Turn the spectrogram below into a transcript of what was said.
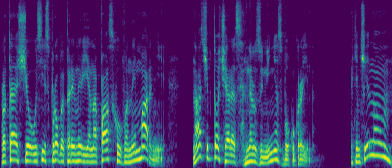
про те, що усі спроби перемир'я на Пасху вони марні, начебто через нерозуміння з боку країни. Таким чином,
